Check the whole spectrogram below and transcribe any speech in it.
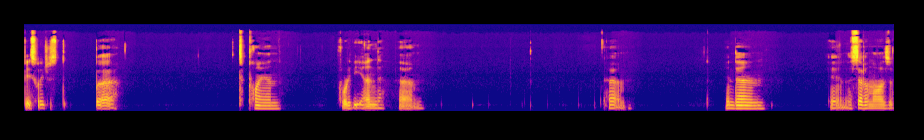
basically just uh, to plan for the end. Um, um, and then in the seven laws of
